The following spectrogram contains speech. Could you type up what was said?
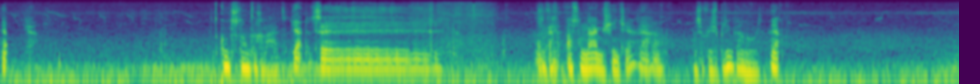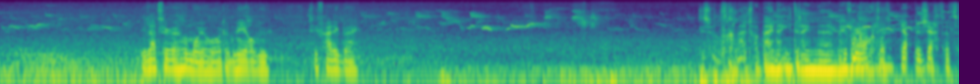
nu. Ja. ja. Het constante geluid. Ja, dat is... Als een naaimachientje. Ja. Alsof je springkaan hoort. Ja. Die laat zich wel heel mooi horen, het merel nu. Hier vrij dichtbij. Het is wel het geluid waar bijna iedereen mee wakker wordt. Ja, dit is echt het,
